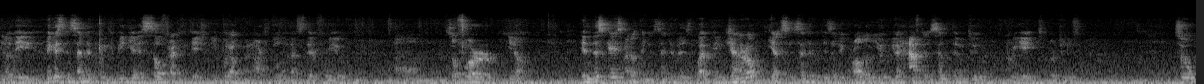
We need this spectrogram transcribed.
you know, the biggest incentive in Wikipedia is self-gratification. You put up an article and that's there for you. Um, so for, you know, in this case, I don't think incentive is, but in general, yes, incentive is a big problem. You, you have to incent them to create or to do something. So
